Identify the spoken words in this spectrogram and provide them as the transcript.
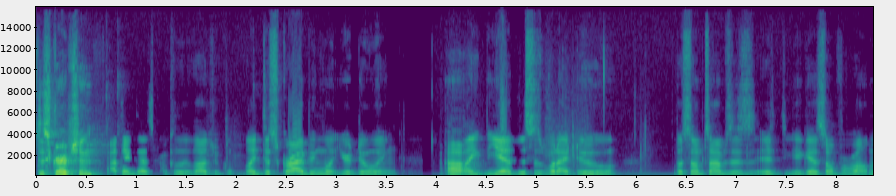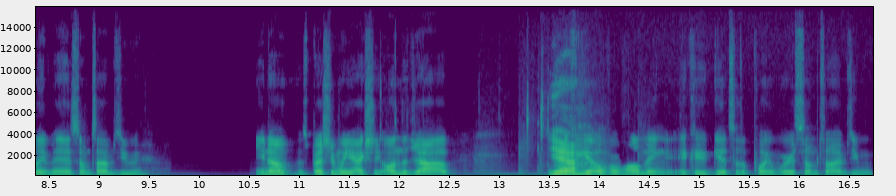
description. I think that's completely logical. Like describing what you're doing. Oh, Like, yeah, this is what I do, but sometimes it's, it it gets overwhelming, man. Sometimes you, you know, especially when you're actually on the job, it yeah, can get overwhelming. It could get to the point where sometimes you,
